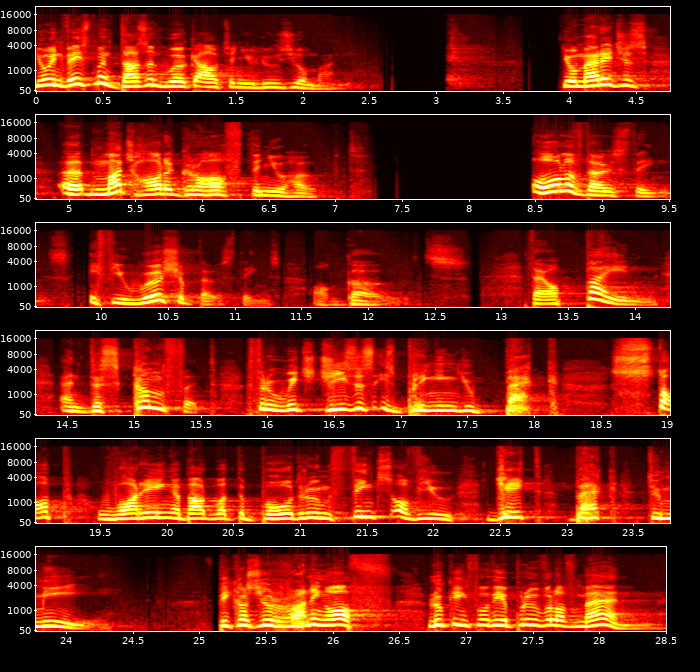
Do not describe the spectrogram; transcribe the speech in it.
Your investment doesn't work out and you lose your money. Your marriage is a much harder graft than you hoped. All of those things, if you worship those things, are goads. They are pain and discomfort through which Jesus is bringing you back. Stop worrying about what the boardroom thinks of you. Get back to me. Because you're running off looking for the approval of man.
